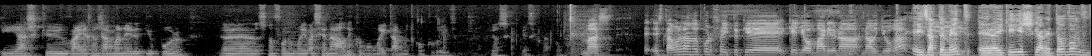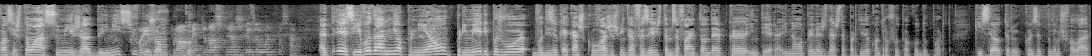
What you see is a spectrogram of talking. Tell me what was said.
e acho que vai arranjar maneira de o pôr. ah, se não for no meio vai ser na ala e como o meio está muito concorrido, penso, que- penso que vai pôr. Mas estamos dando por feito que, que João Mário não, não joga. exatamente, era aí que ia chegar. Então vamos, vocês estão a assumir já de início Foi que o João. provavelmente o nosso melhor jogador o ano passado. É assim, eu vou dar a minha opinião primeiro e depois vou, vou dizer o que é que acho que o Roger Schmidt vai fazer. E Estamos a falar então da época inteira e não apenas desta partida contra o Futebol Clube do Porto, que isso é outra coisa que podemos falar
